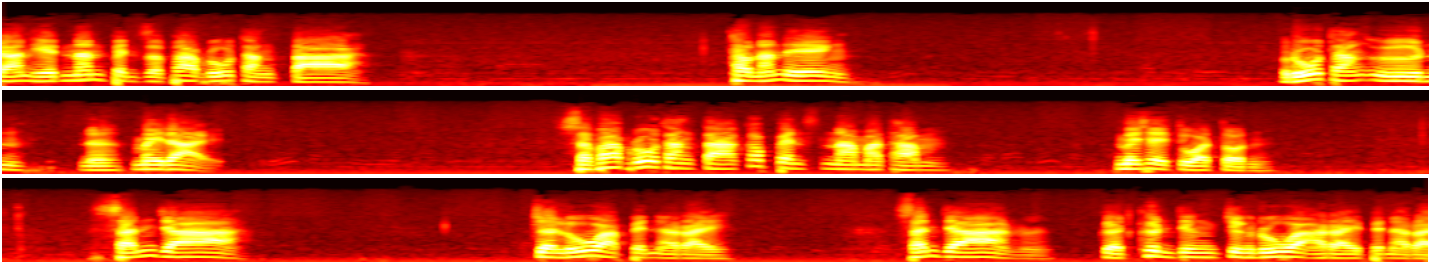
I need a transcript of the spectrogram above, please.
การเห็นนั้นเป็นสภาพรู้ทางตา เท่านั้นเอง รู้ทางอื่น นะไม่ได้ สภาพรู้ทางตาก็เป็นนามธรรม ไม่ใช่ตัวตน สัญญา จะรู้ว่าเป็นอะไร สัญญาเกิดขึ้นจึงจึงรู้ว่าอะไรเป็นอะไร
